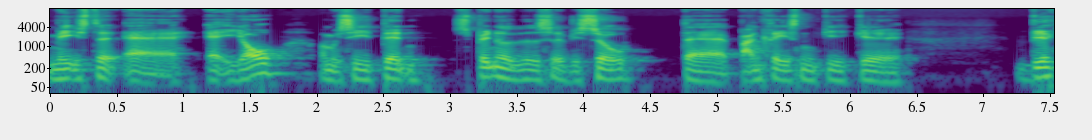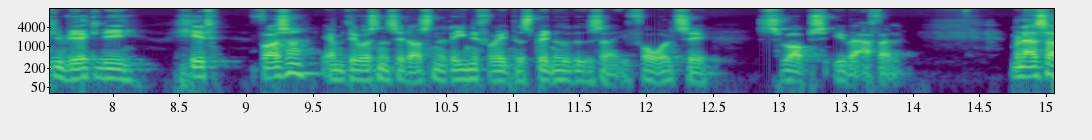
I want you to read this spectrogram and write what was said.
meste af, af i år. Og man kan sige, den spændudvidelse, vi så, da bankkrisen gik uh, virkelig, virkelig hit for sig, jamen det var sådan set også en rimelig forventet spændudvidelse i forhold til swaps i hvert fald. Men altså,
